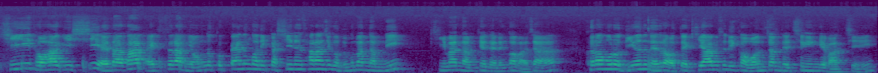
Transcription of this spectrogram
기 더하기 c에다가 x랑 0 넣고 빼는 거니까 c는 사라지고 누구만 남니? 기만 남게 되는 거 맞아? 그러므로 니은은 얘들아 어때? 기함수니까 원점 대칭인 게 맞지?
